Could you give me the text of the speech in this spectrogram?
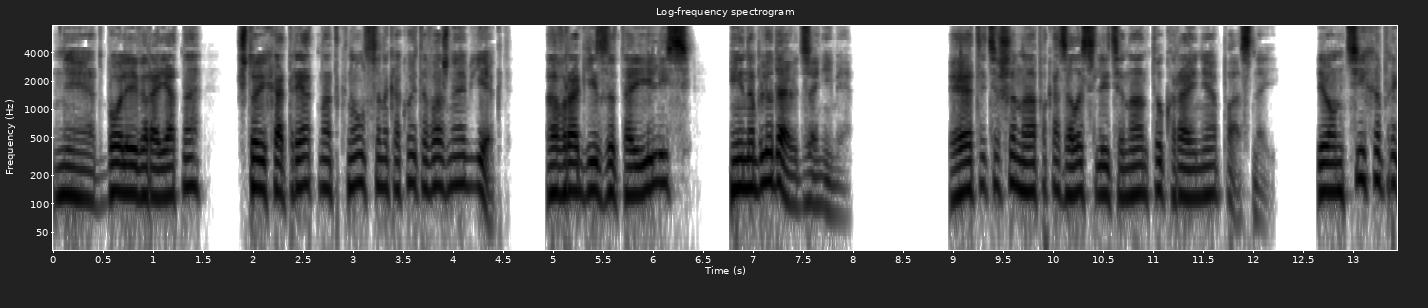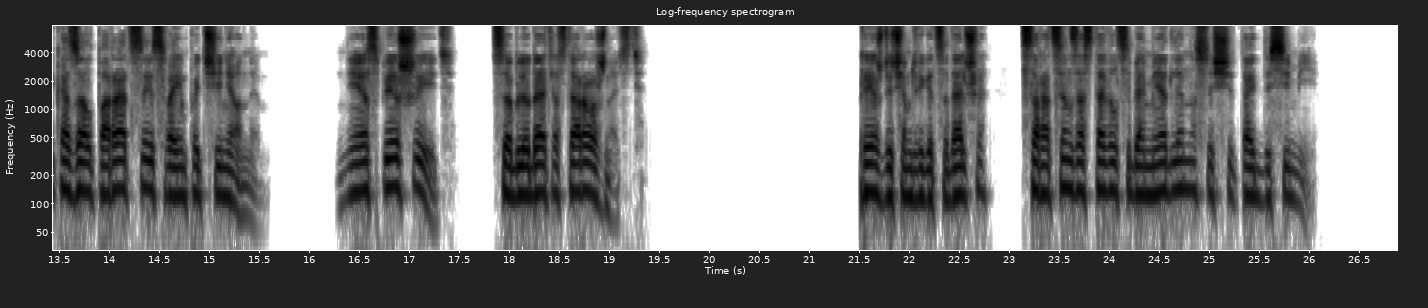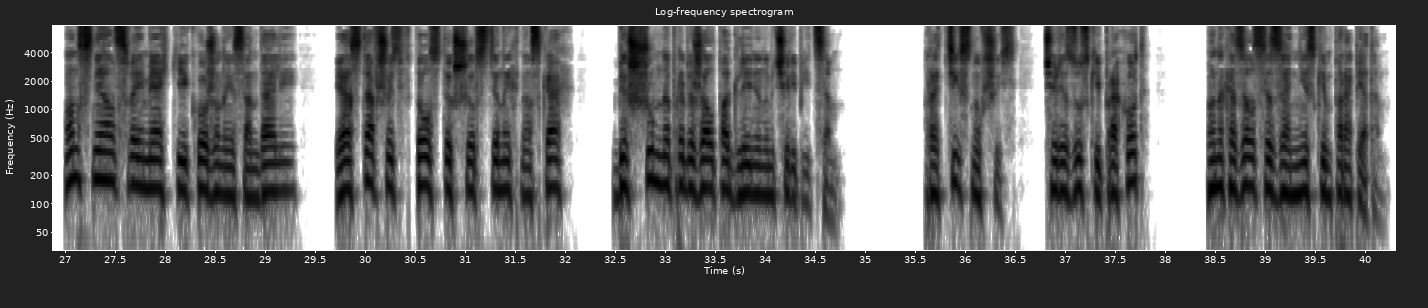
Нет, более вероятно, что их отряд наткнулся на какой-то важный объект, а враги затаились и наблюдают за ними. Эта тишина показалась лейтенанту крайне опасной, и он тихо приказал по рации своим подчиненным. «Не спешить, соблюдать осторожность. Прежде чем двигаться дальше, Сарацин заставил себя медленно сосчитать до семи. Он снял свои мягкие кожаные сандалии и, оставшись в толстых шерстяных носках, бесшумно пробежал по глиняным черепицам. Протиснувшись через узкий проход, он оказался за низким парапетом.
